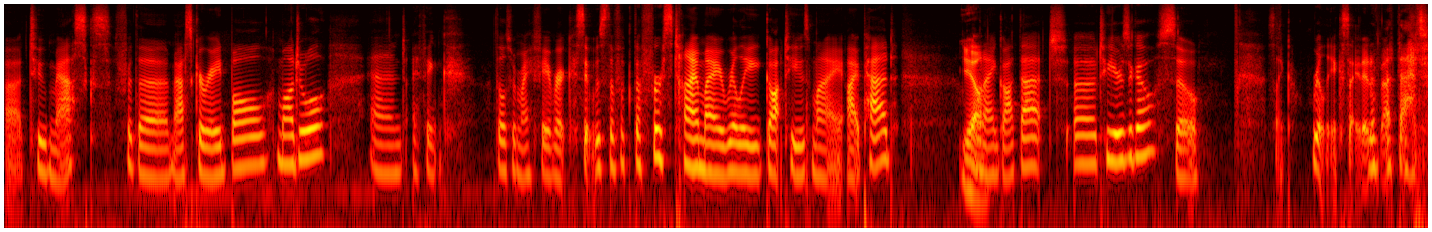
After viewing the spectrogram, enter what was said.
uh, two masks for the Masquerade Ball module, and I think those were my favorite because it was the, the first time I really got to use my iPad Yeah. when I got that uh, two years ago. So I was like really excited about that.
